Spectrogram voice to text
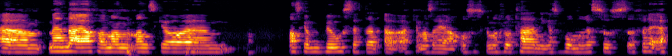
Ehm, men där i alla fall man, man ska ehm, man ska bosätta en ö kan man säga och så ska man slå tärningar så får man resurser för det.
